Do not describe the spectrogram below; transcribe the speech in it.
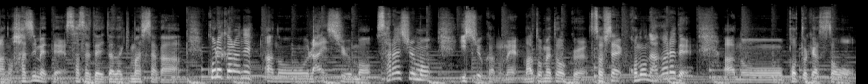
あの初めてさせていただきましたがこれからねあの来週も再来週も1週間のねまとめトークそしてこの流れであのポッドキャストを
